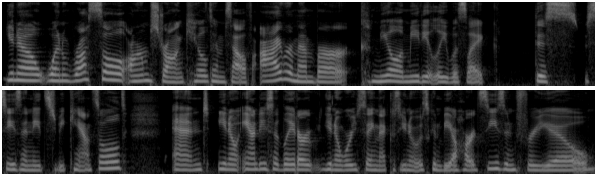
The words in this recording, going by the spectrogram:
You know, when Russell Armstrong killed himself, I remember Camille immediately was like, this season needs to be canceled. And, you know, Andy said later, you know, were you saying that because, you know, it was going to be a hard season for you,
